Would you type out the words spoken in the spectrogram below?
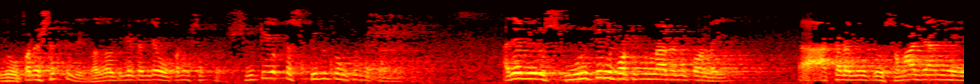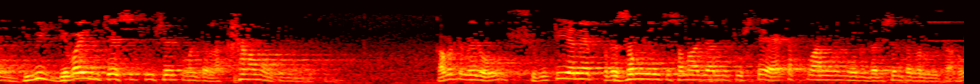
ఇది ఉపనిషత్తు ఇది భగవద్గీత అంటే ఉపనిషత్తు. శృతి యొక్క స్పిరిట్ ఉంటుంది కానీ అదే మీరు స్మృతిని పట్టుకున్నారనుకోండి అక్కడ మీకు సమాజాన్ని డివి డివైడ్ చేసి చూసేటువంటి లక్షణం ఉంటుంది కాబట్టి మీరు శృతి అనే ప్రిజం నుంచి సమాజాన్ని చూస్తే ఏకత్వాన్ని మీరు దర్శించగలుగుతారు.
